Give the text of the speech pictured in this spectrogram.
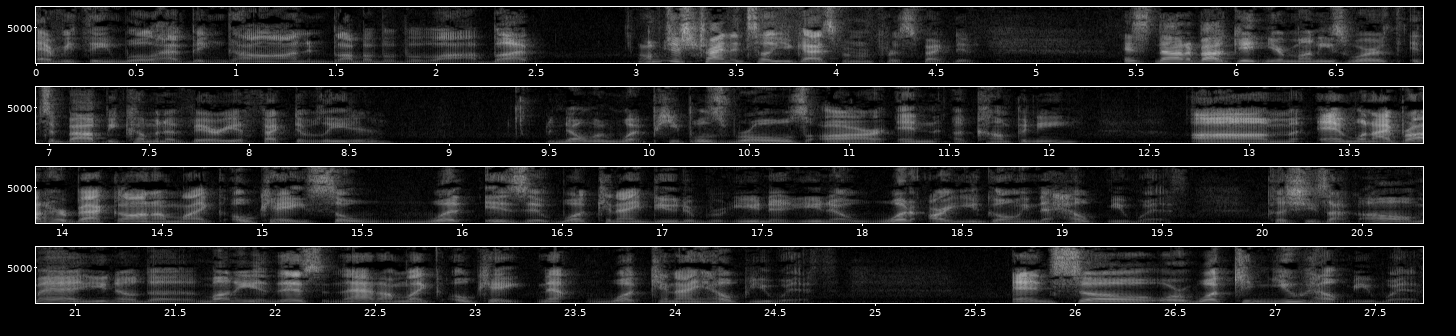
everything will have been gone and blah, blah, blah, blah, blah. But I'm just trying to tell you guys from a perspective. It's not about getting your money's worth, it's about becoming a very effective leader, knowing what people's roles are in a company. Um, and when I brought her back on, I'm like, okay, so what is it? What can I do to, you know, you know, what are you going to help me with? Because she's like, oh man, you know, the money and this and that. I'm like, okay, now what can I help you with? And so, or what can you help me with?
